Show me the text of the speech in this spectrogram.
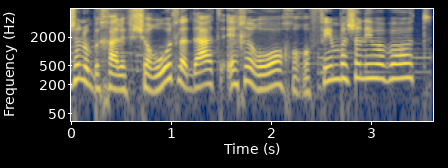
יש לנו בכלל אפשרות לדעת איך יראו החורפים בשנים הבאות?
